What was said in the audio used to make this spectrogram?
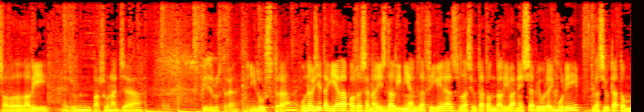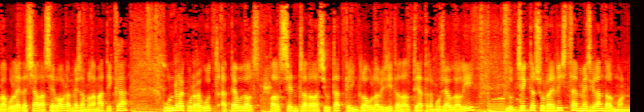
Salvador Dalí és un personatge Fill il·lustre. il·lustre, una visita guiada pels escenaris delineants de Figueres, la ciutat on Dalí va néixer, viure i morir, la ciutat on va voler deixar la seva obra més emblemàtica, un recorregut a peu dels, pel centre de la ciutat que inclou la visita del Teatre Museu Dalí, l'objecte surrealista més gran del món.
